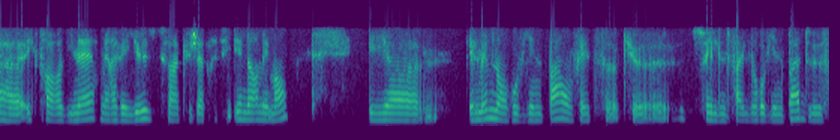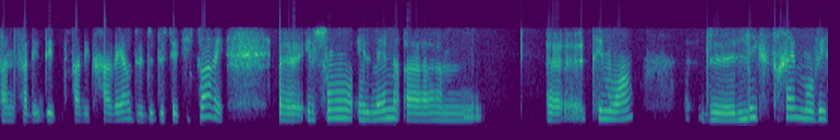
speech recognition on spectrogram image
euh, extraordinaires, merveilleuses, que j'apprécie énormément. Et euh, elles-mêmes n'en reviennent pas, en fait, que elles, ne reviennent pas de, enfin, des, des, travers de, de, de, cette histoire. Et elles sont elles-mêmes témoins de l'extrême mauvaise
